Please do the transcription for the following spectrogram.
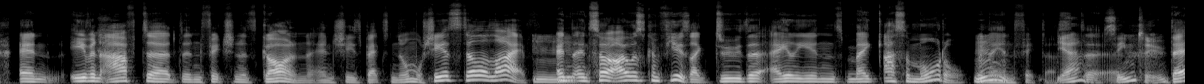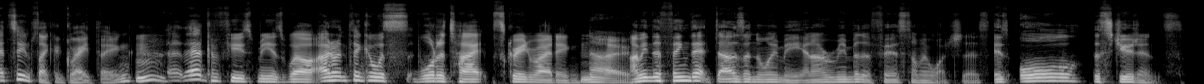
and even after the infection is gone and she's back to normal, she is still alive. Mm. And and so I was confused. Like, do the aliens make us immortal when they infect us? Mm. yeah, The- seem to. That seems like a great thing. Mm. Uh, that confused me as well. I don't think it was watertight screenwriting. No. I mean, the thing that does annoy me, and I remember the first time I watched this, is all the students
